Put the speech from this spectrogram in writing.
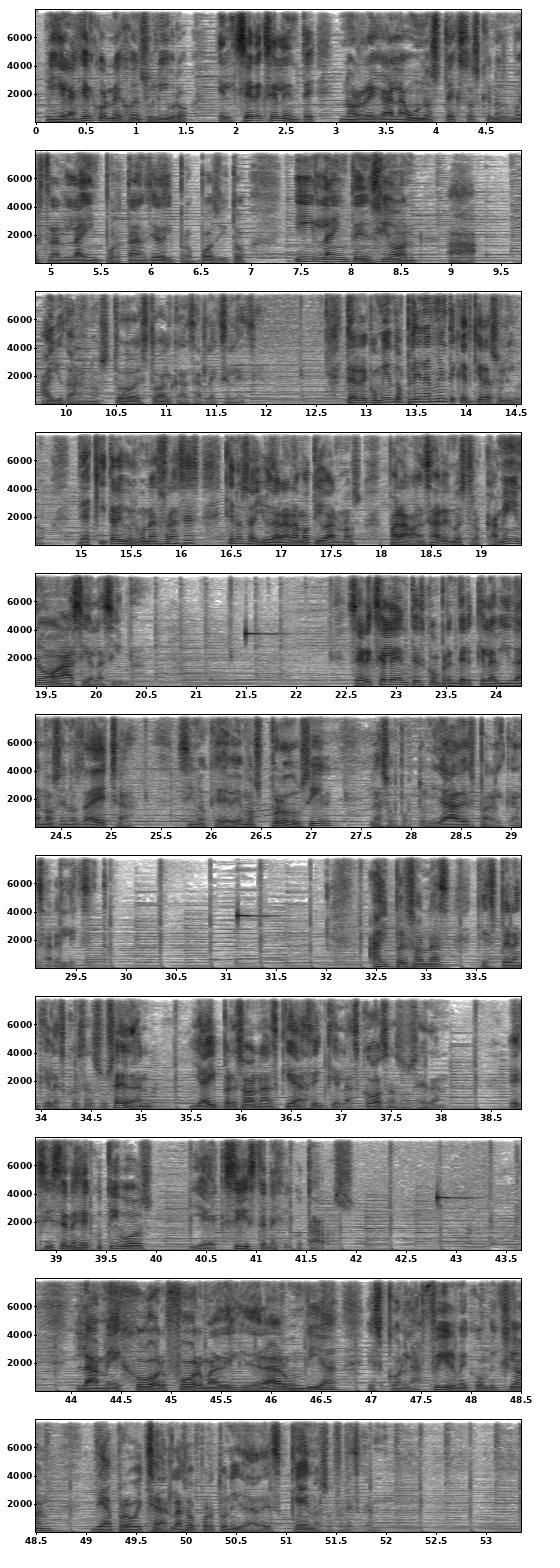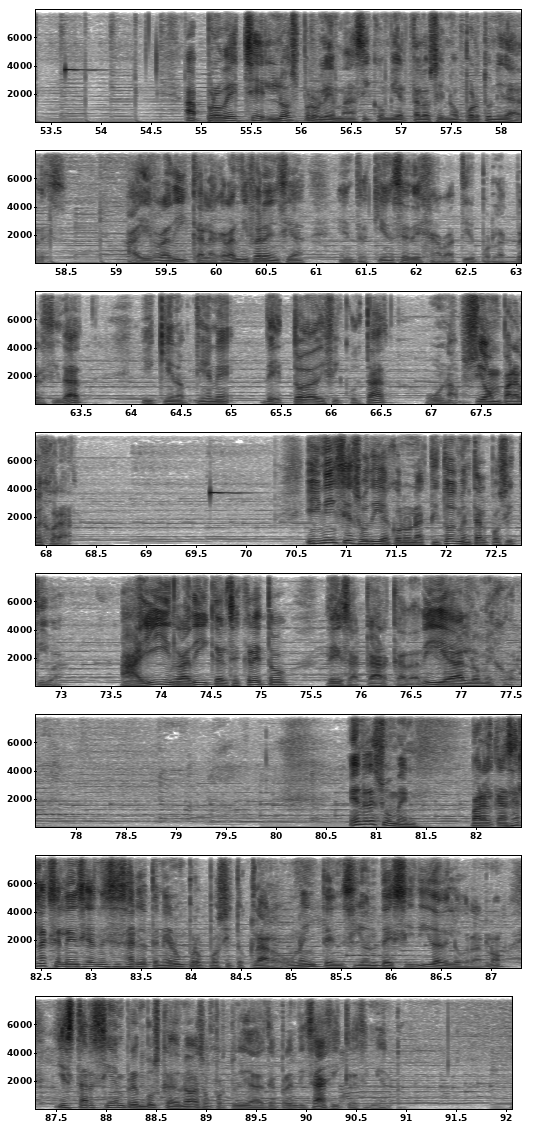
Miguel Ángel Cornejo en su libro El ser excelente nos regala unos textos que nos muestran la importancia del propósito y la intención a ayudarnos todo esto a alcanzar la excelencia. Te recomiendo plenamente que adquieras su libro. De aquí traigo algunas frases que nos ayudarán a motivarnos para avanzar en nuestro camino hacia la cima. Ser excelente es comprender que la vida no se nos da hecha, sino que debemos producir las oportunidades para alcanzar el éxito. Hay personas que esperan que las cosas sucedan y hay personas que hacen que las cosas sucedan. Existen ejecutivos y existen ejecutados. La mejor forma de liderar un día es con la firme convicción de aprovechar las oportunidades que nos ofrezcan. Aproveche los problemas y conviértalos en oportunidades. Ahí radica la gran diferencia entre quien se deja abatir por la adversidad y quien obtiene de toda dificultad una opción para mejorar. Inicie su día con una actitud mental positiva. Ahí radica el secreto de sacar cada día lo mejor. En resumen, para alcanzar la excelencia es necesario tener un propósito claro, una intención decidida de lograrlo y estar siempre en busca de nuevas oportunidades de aprendizaje y crecimiento.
